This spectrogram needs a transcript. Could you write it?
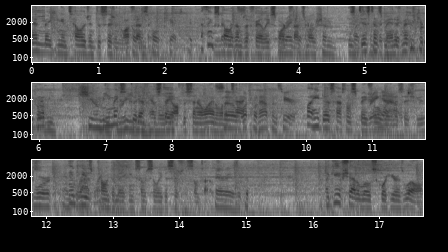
and making intelligent decisions while fencing. I think Skallagrim's a fairly smart fencer. Motion, His distance management is pretty good. he makes a good effort to stay off the center line when so attacking. watch what happens here. But he does have some spatial Ring awareness out, issues, and, and he is prone to making some silly decisions sometimes. There is a good... I gave Shad a low score here as well,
